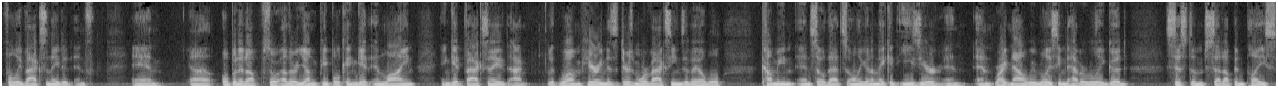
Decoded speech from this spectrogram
fully vaccinated and and uh, open it up so other young people can get in line and get vaccinated. I'm, what I'm hearing is that there's more vaccines available coming, and so that's only going to make it easier. And and right now, we really seem to have a really good system set up in place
